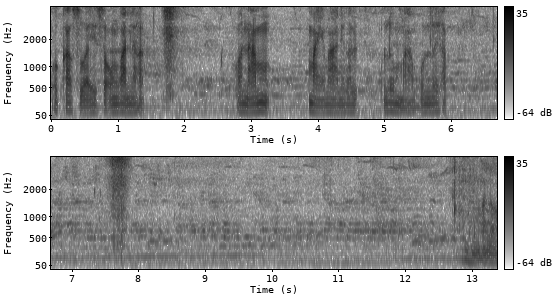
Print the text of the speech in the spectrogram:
พวกข้าวสวยสองวันแล้วครับ พอน้ำใหม่มาเนี่ยก็เริ่มมาบนเลยครับมารอ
